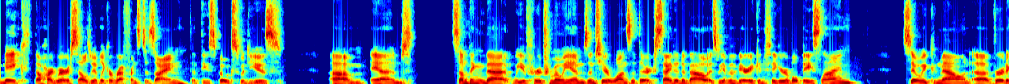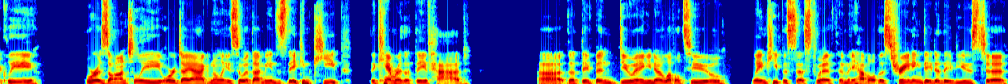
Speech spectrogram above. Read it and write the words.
make the hardware ourselves. We have like a reference design that these folks would use. Um, and something that we have heard from OEMs and tier ones that they're excited about is we have a very configurable baseline. So we can mount uh, vertically, horizontally, or diagonally. So what that means is they can keep the camera that they've had, uh, that they've been doing, you know, level two lane keep assist with, and they have all this training data they've used to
